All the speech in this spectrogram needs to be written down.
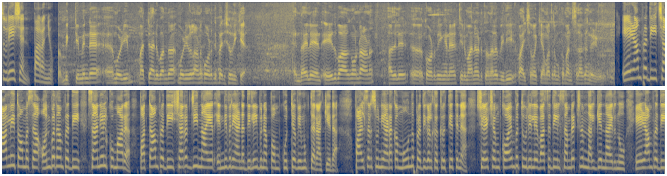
സുരേഷൻ പറഞ്ഞു. വിക്ടിമിന്റെ മൊഴിയും മറ്റു അനുബന്ധ മൊഴികളാണ് കോടതി പരിശോധിക്കുക. എന്തായാലും ഏത് ഭാഗം കൊണ്ടാണ് അതിൽ കോടതി ഇങ്ങനെ തീരുമാനം എടുത്തതെന്നുള്ള വിധി വായിച്ചു നോക്കിയാൽ മാത്രമേ നമുക്ക് മനസ്സിലാക്കാൻ കഴിയുള്ളൂ. ഏഴാം പ്രതി ചാർലി തോമസ് ഒൻപതാം പ്രതി സനിൽ കുമാർ പത്താം പ്രതി ശരത്ജി നായർ എന്നിവരെയാണ് ദിലീപിനൊപ്പം കുറ്റവിമുക്തരാക്കിയത്. പൾസർ സുനി അടക്കം മൂന്ന് പ്രതികൾക്ക് കൃത്യത്തിന് ശേഷം കോയമ്പത്തൂരിലെ വസതിയിൽ സംരക്ഷണം നൽകിയെന്നായിരുന്നു ഏഴാം പ്രതി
